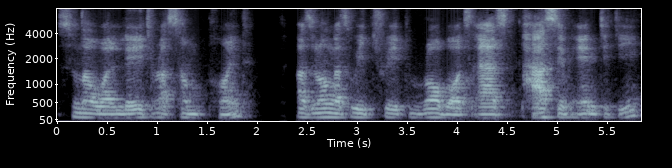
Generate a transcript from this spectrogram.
sooner or later at some point, as long as we treat robots as passive entity,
